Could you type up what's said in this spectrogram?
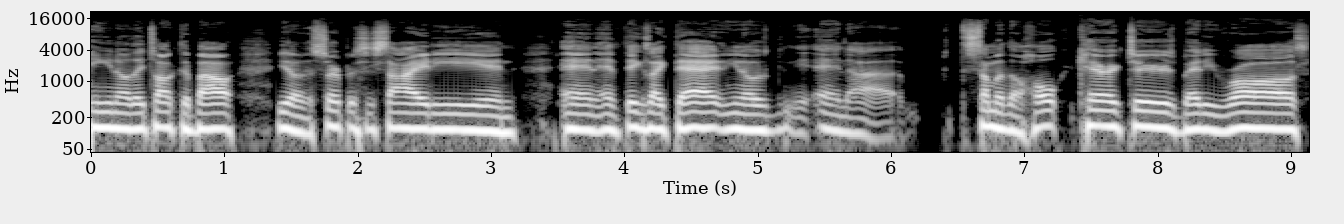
and you know they talked about you know the serpent society and and and things like that you know and uh some of the Hulk characters, Betty Ross,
